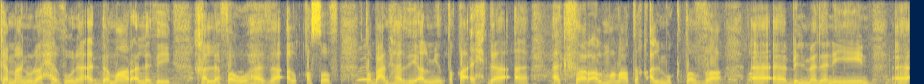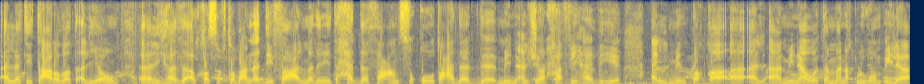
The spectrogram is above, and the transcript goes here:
كما نلاحظ هنا الدمار الذي خلفه هذا القصف. طبعا هذه المنطقة إحدى أكثر المناطق المكتظة بالمدنيين. التي تعرضت اليوم آه، لهذا القصف. طبعا الدفاع المدني تحدث عن سقوط عدد من الجرحى في هذه المنطقة آه، الآمنة وتم نقلهم إلى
